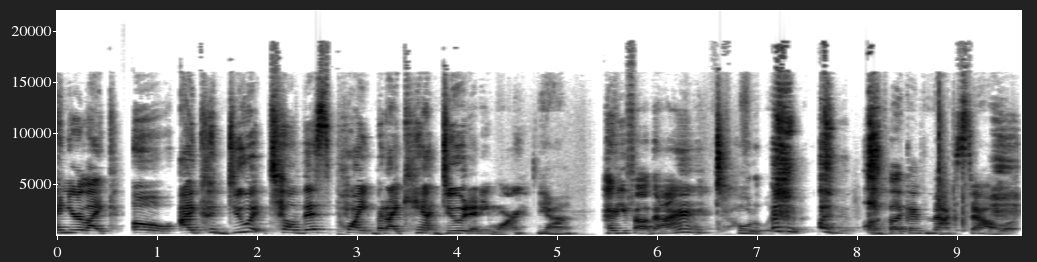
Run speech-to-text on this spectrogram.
and you're like, oh, I could do it till this point, but I can't do it anymore. Yeah. Have you felt that? Totally. I feel like I've maxed out.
